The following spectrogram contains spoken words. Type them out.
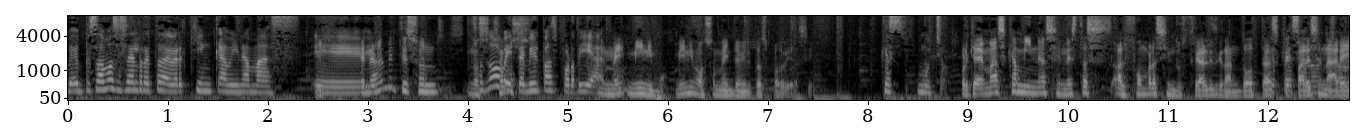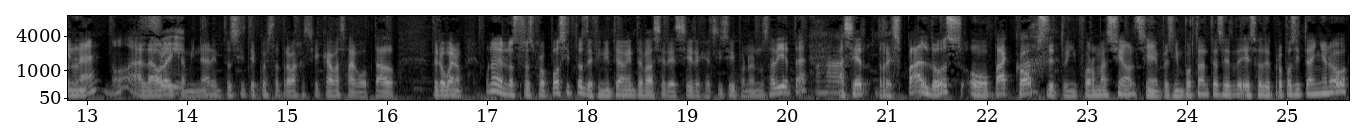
empezamos a hacer el reto de ver quién camina más. Eh, generalmente son... son como 20 mil pasos por día. Mínimo, mínimo son 20 mil pasos por día, sí que es mucho. Porque además caminas en estas alfombras industriales grandotas que, parecen arena, ¿no? A la hora de caminar, entonces sí te cuesta trabajo, si acabas agotado. Pero bueno, uno de nuestros propósitos definitivamente va a ser hacer ejercicio y ponernos a dieta, hacer respaldos o backups de tu información, siempre es importante hacer eso de propósito de año nuevo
